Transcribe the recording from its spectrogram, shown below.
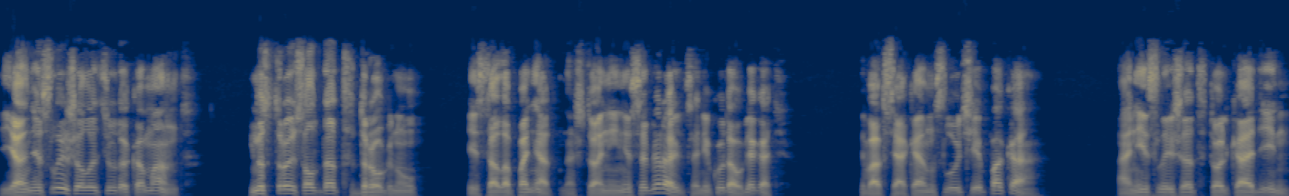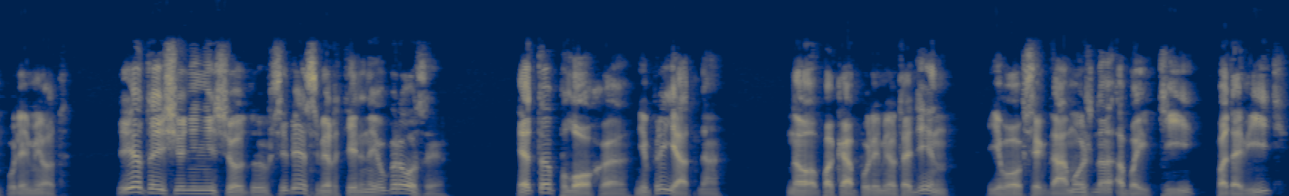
Я не слышал отсюда команд, но строй солдат дрогнул, и стало понятно, что они не собираются никуда убегать. Во всяком случае, пока. Они слышат только один пулемет, и это еще не несет в себе смертельной угрозы. Это плохо, неприятно. Но пока пулемет один, его всегда можно обойти, подавить.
